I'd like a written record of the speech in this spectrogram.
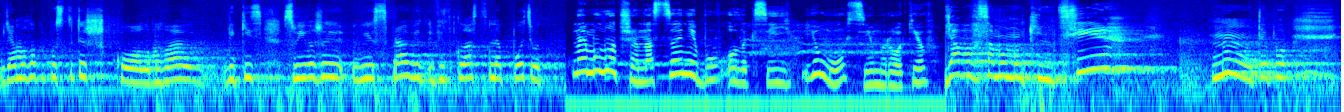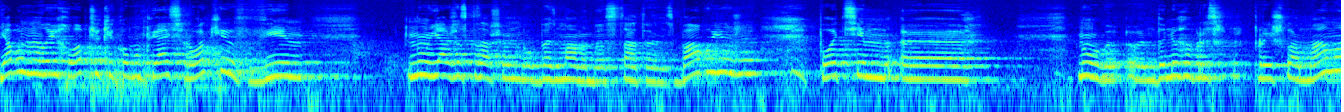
я могла пропустити школу, могла якісь свої важливі справи відкласти на потім. От Наймолодшим на сцені був Олексій. Йому 7 років. Я був в самому кінці. Ну, типу, я був малий хлопчик, якому 5 років. Він, ну я вже сказав, що він був без мами, без тата, з бабою вже. Потім е, ну, е, до нього прис- прийшла мама,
